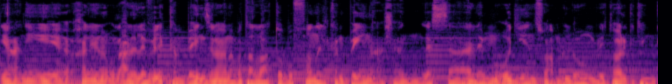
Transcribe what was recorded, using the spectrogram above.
يعني خلينا نقول على level ال campaigns لو أنا بطلع top of funnel campaign عشان لسه ألم audience وأعمل لهم retargeting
